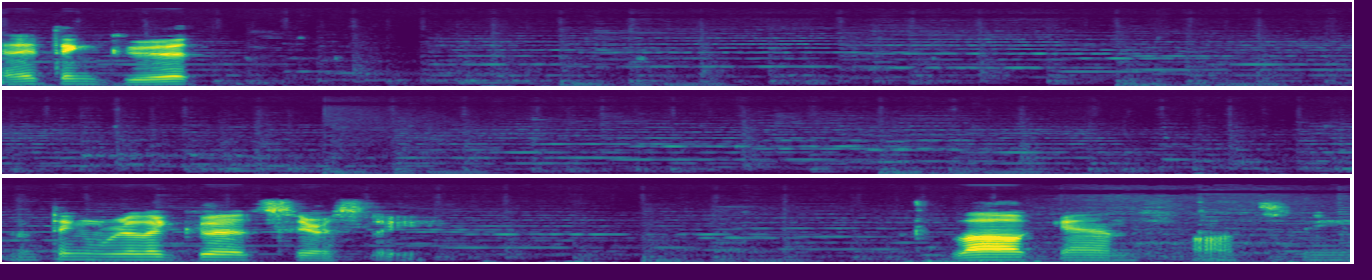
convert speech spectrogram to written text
Anything good? Really good, seriously. Luck and Foxy.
